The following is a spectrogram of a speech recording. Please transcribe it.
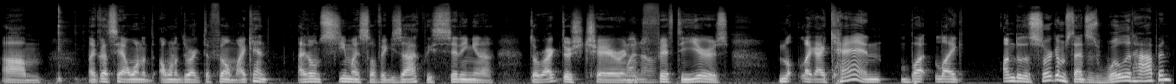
um like let's say i want to i want to direct a film i can't i don't see myself exactly sitting in a director's chair Why in not? 50 years no, like i can but like under the circumstances will it happen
